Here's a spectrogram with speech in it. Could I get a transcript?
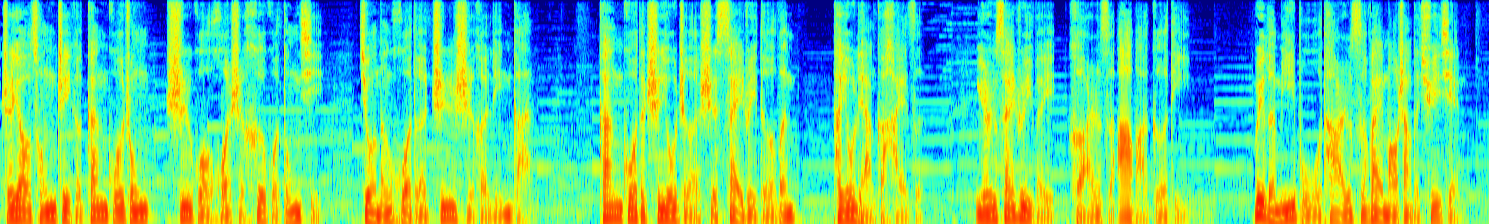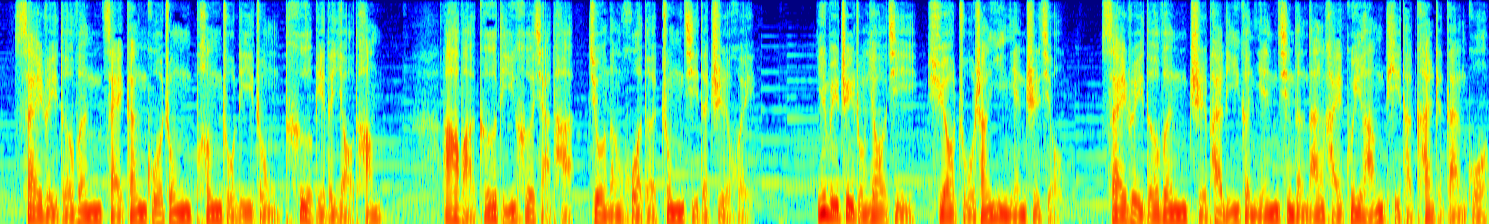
只要从这个干锅中吃过或是喝过东西，就能获得知识和灵感。干锅的持有者是赛瑞德温，他有两个孩子，女儿赛瑞维和儿子阿瓦格迪。为了弥补他儿子外貌上的缺陷，赛瑞德温在干锅中烹煮了一种特别的药汤。阿瓦格迪喝下它就能获得终极的智慧，因为这种药剂需要煮上一年之久。塞瑞德温指派了一个年轻的男孩圭昂替他看着干锅，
